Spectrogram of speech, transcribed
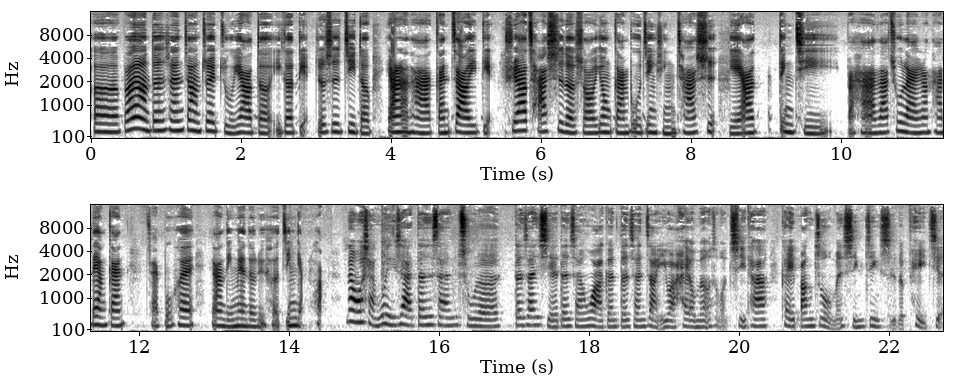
呃，保养登山杖最主要的一个点就是记得要让它干燥一点。需要擦拭的时候，用干布进行擦拭，也要定期把它拉出来，让它晾干，才不会让里面的铝合金氧化。那我想问一下，登山除了登山鞋、登山袜跟登山杖以外，还有没有什么其他可以帮助我们行进时的配件？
